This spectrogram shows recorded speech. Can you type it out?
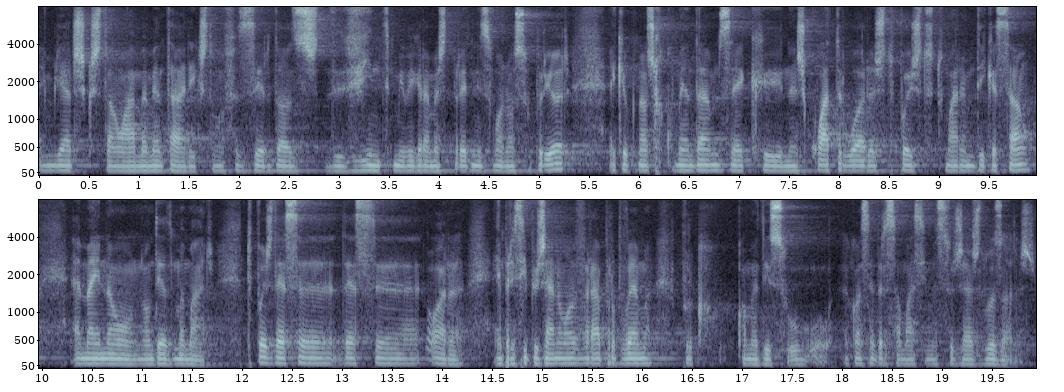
em mulheres que estão a amamentar e que estão a fazer doses de 20 mg de prednisolona ou superior, aquilo que nós recomendamos é que nas 4 horas depois de tomar a medicação, a mãe não, não dê de mamar. Depois dessa, dessa hora, em princípio já não haverá problema, porque, como eu disse, o, a concentração máxima surge às 2 horas.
